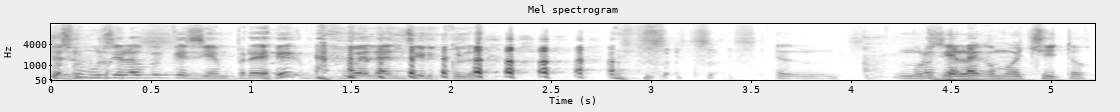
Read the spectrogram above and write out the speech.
es un murciélago que siempre vuela en círculo. Murciélago como chito.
